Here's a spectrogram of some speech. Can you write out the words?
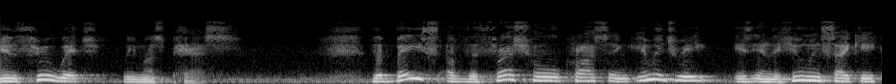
and through which we must pass. The base of the threshold crossing imagery is in the human psyche,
